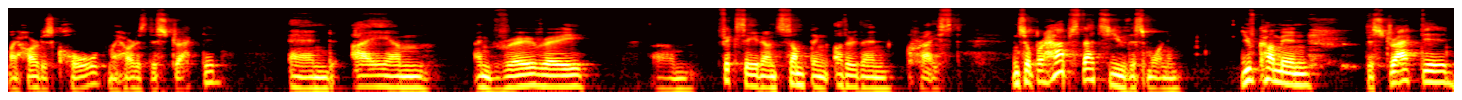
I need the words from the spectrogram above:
My heart is cold. My heart is distracted. And I am I'm very, very um, fixated on something other than Christ. And so perhaps that's you this morning. You've come in distracted,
